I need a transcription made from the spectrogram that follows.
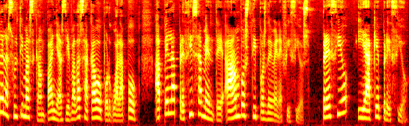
de las últimas campañas llevadas a cabo por Wallapop apela precisamente a ambos tipos de beneficios, precio y a qué precio.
